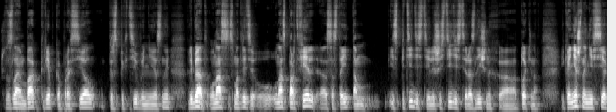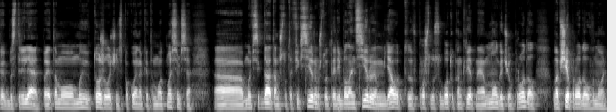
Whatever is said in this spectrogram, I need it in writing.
Что-то слайм баг крепко просел, перспективы не ясны. Ребят, у нас, смотрите, у нас портфель э, состоит там из 50 или 60 различных э, токенов. И, конечно, не все как бы стреляют, поэтому мы тоже очень спокойно к этому относимся. Э, мы всегда там что-то фиксируем, что-то ребалансируем. Я вот в прошлую субботу конкретно, я много чего продал, вообще продал в ноль.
